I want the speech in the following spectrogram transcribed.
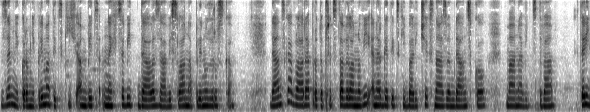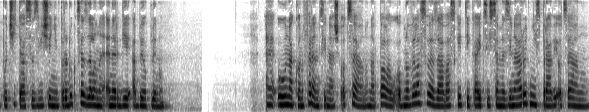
Země kromě klimatických ambic nechce být dále závislá na plynu z Ruska. Dánská vláda proto představila nový energetický balíček s názvem Dánsko má navíc dva, který počítá se zvýšením produkce zelené energie a bioplynu. EU na konferenci Náš oceán na Palau obnovila své závazky týkající se mezinárodní zprávy oceánů.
